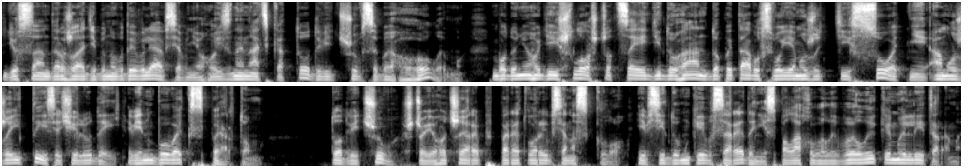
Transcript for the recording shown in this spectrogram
Дюсандер жадібно вдивлявся в нього, і зненацька Тод відчув себе голим, бо до нього дійшло, що цей дідуган допитав у своєму житті сотні, а може й тисячі людей. Він був експертом. Тод відчув, що його череп перетворився на скло, і всі думки всередині спалахували великими літерами.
